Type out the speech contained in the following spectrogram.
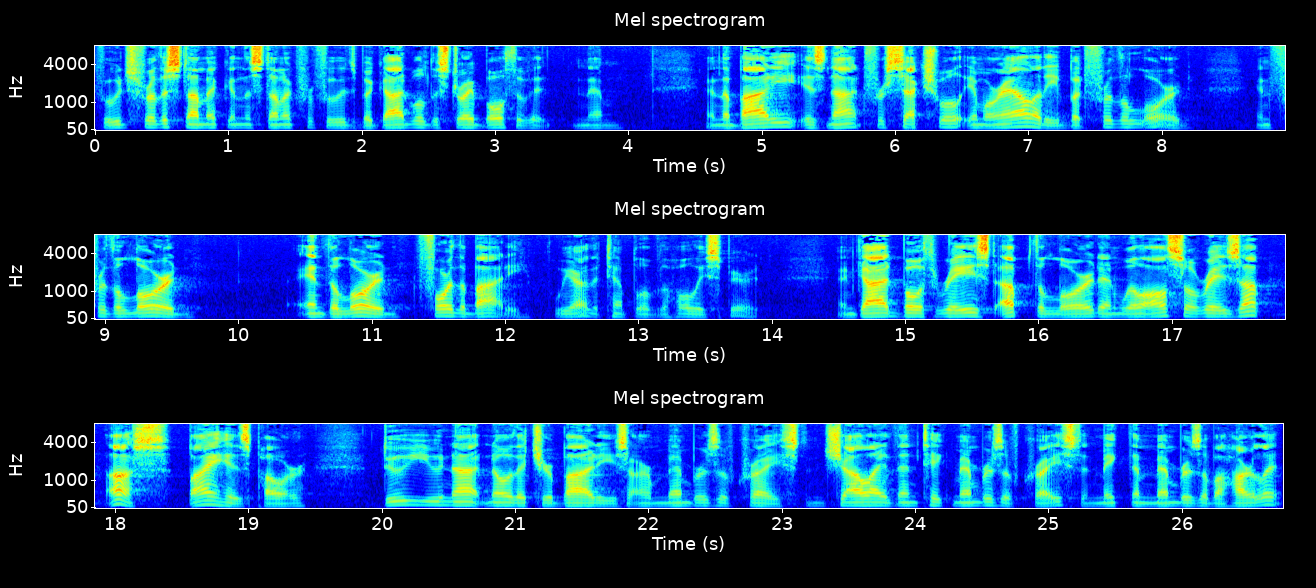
Foods for the stomach, and the stomach for foods, but God will destroy both of it in them. And the body is not for sexual immorality, but for the Lord, and for the Lord, and the Lord for the body. We are the temple of the Holy Spirit. And God both raised up the Lord and will also raise up us by his power. Do you not know that your bodies are members of Christ? And shall I then take members of Christ and make them members of a harlot?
